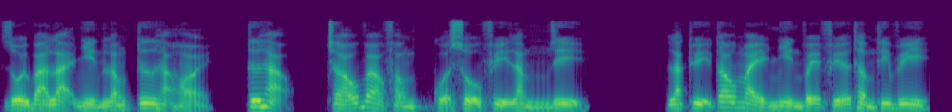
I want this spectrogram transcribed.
rồi bà lại nhìn long tư hạo hỏi, tư hạo, cháu vào phòng của sophie làm gì? Lạc thụy cau mày nhìn về phía thẩm thi vi,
